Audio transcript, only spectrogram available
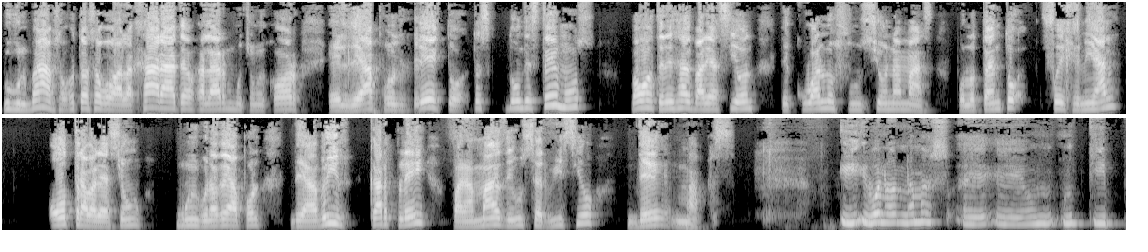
Google Maps, a lo mejor te vas a Guadalajara, te va a jalar mucho mejor el de Apple directo. Entonces, donde estemos, vamos a tener esa variación de cuál nos funciona más. Por lo tanto, fue genial. Otra variación muy buena de Apple de abrir CarPlay para más de un servicio de mapas. Y, y bueno, nada más eh, eh, un, un, tip,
